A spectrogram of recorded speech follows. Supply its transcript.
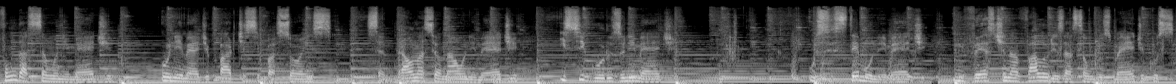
Fundação Unimed, Unimed Participações, Central Nacional Unimed e Seguros Unimed. O sistema Unimed investe na valorização dos médicos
